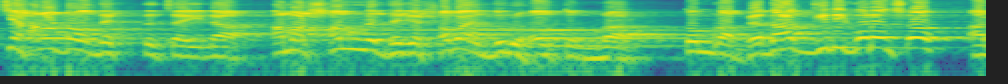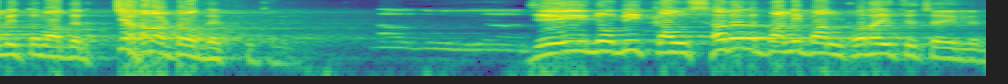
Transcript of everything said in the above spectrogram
চেহারাটাও দেখতে চাই না। আমার সামনে থেকে সবাই দূর হও তোমরা। তোমরা বেদাতগিরি করেছ, আমি তোমাদের চেহারাটাও দেখতে চাই যেই নবী কাউসারের পানি পান করাইতে চাইলেন,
